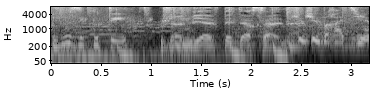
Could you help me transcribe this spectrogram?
Vous écoutez Geneviève Peterson. Cube Radio.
